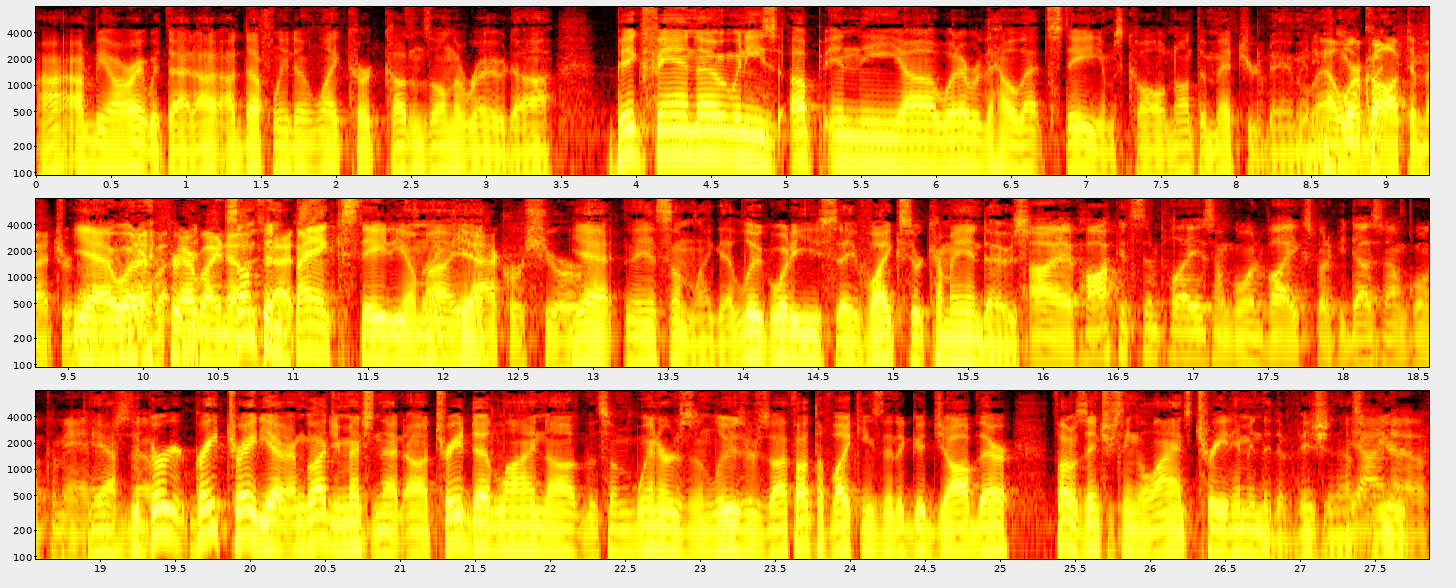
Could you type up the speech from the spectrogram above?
I, I'd be all right with that. I, I definitely don't like Kirk Cousins on the road. Uh, big fan though when he's up in the uh, whatever the hell that stadium's called, not the Metrodome anymore. Well, we'll but- call it the Metro. Yeah, whatever. Everybody, everybody knows something that. Bank Stadium. It's like uh, the yeah, Acrisure. yeah, yeah, something like that. Luke, what do you say? Vikes or Commandos? Uh, if Hockenson plays, I'm going Vikes, but if he doesn't, I'm going Commandos. yeah, the so- great, great trade. Yeah, I'm glad you mentioned that. Uh, trade deadline, uh, some winners and losers. I thought the Vikings did a good job there. I thought it was interesting the Lions trade him in the division. That's Yeah, I weird.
